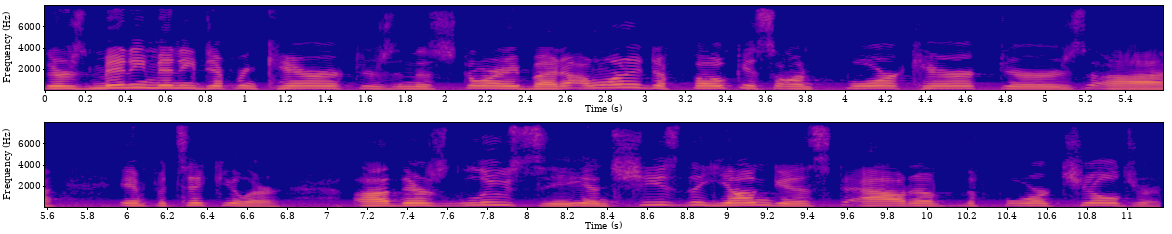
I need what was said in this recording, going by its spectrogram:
there's many, many different characters in this story, but I wanted to focus on four characters uh, in particular. Uh, there's Lucy, and she's the youngest out of the four children.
